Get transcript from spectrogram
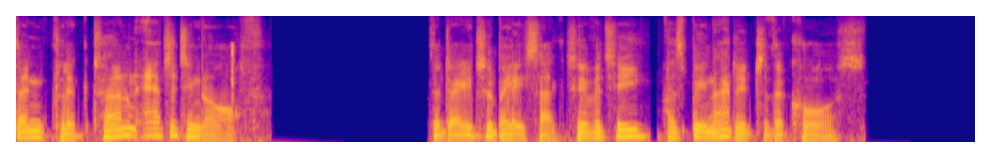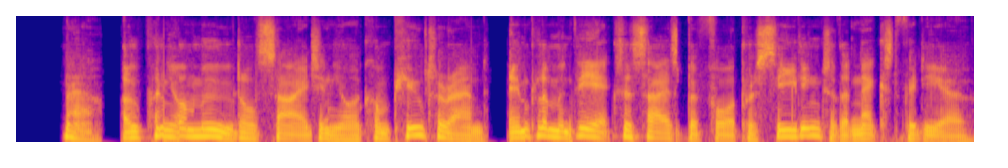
Then click Turn Editing off. The database activity has been added to the course. Now, open your Moodle site in your computer and implement the exercise before proceeding to the next video.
